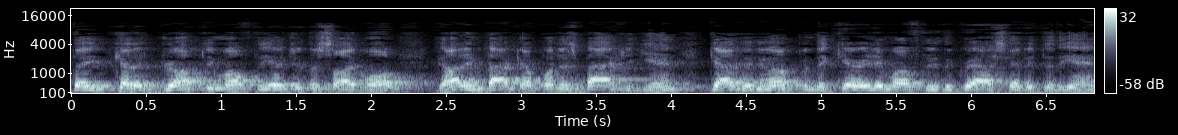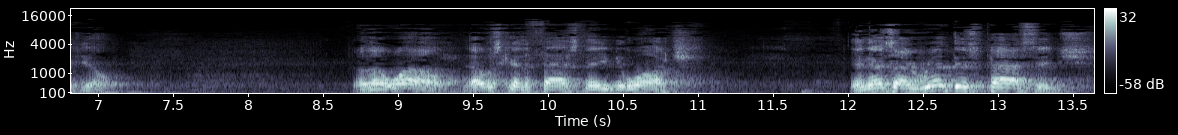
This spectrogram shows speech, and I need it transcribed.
They kind of dropped him off the edge of the sidewalk, got him back up on his back again, gathered him up, and they carried him off through the grass, headed to the ant hill. I thought, wow, that was kind of fascinating to watch. And as I read this passage,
